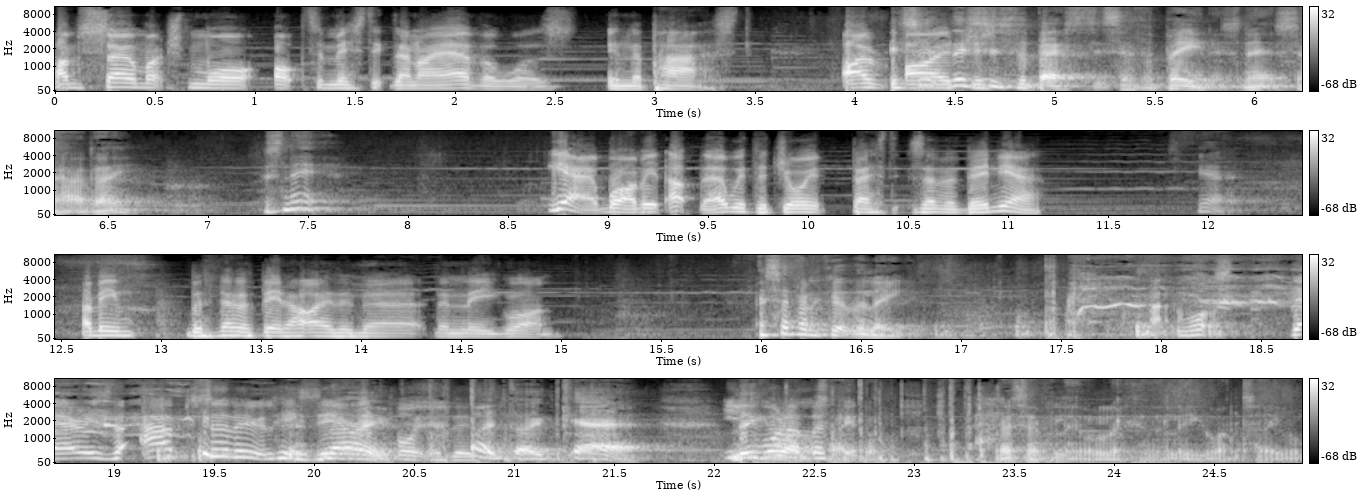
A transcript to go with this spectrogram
I'm so much more optimistic than I ever was in the past. I, It's, I this just, is the best it's ever been, isn't it? Saturday, isn't it? yeah. Well, I mean, up there with the joint best it's ever been. Yeah. Yeah. I mean, we've never been higher than uh, than League One. Let's have a look at the league. What's there is absolutely zero no, point in this. I don't care. You League One look at- table. Let's have a little look at the League One table.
